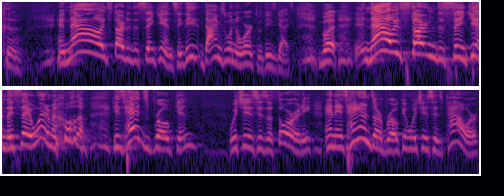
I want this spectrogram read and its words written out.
and now it started to sink in. See, these dimes wouldn't have worked with these guys. But now it's starting to sink in. They say, wait a minute, hold up. His head's broken, which is his authority, and his hands are broken, which is his power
